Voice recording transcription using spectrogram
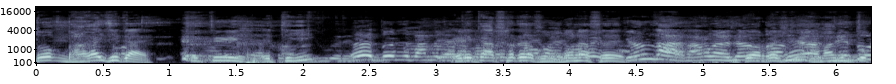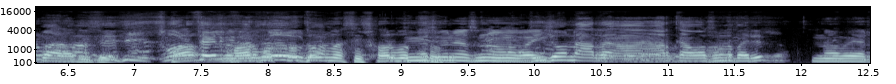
তোক ভাগাইছে কায় তুই এর কার সাথে আছো? মনে পাড়া দিছে। সর্বোচ্চ আর আর কাউ আছে না বাইরের? না ভাই আর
